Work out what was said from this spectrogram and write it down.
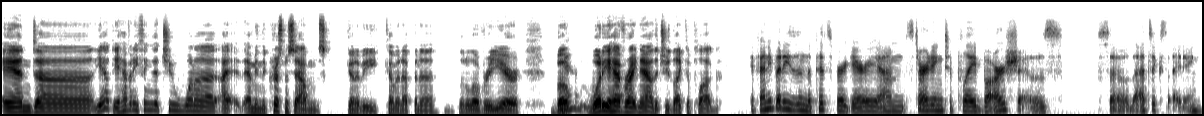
And uh, yeah, do you have anything that you want to? I, I mean, the Christmas album's going to be coming up in a little over a year. But Yeah. what do you have right now that you'd like to plug? If anybody's in the Pittsburgh area, I'm starting to play bar shows, so that's exciting.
